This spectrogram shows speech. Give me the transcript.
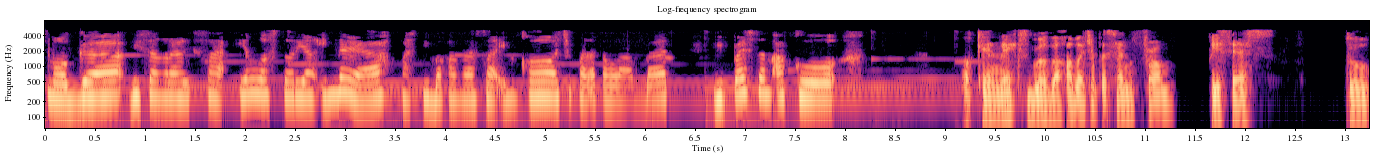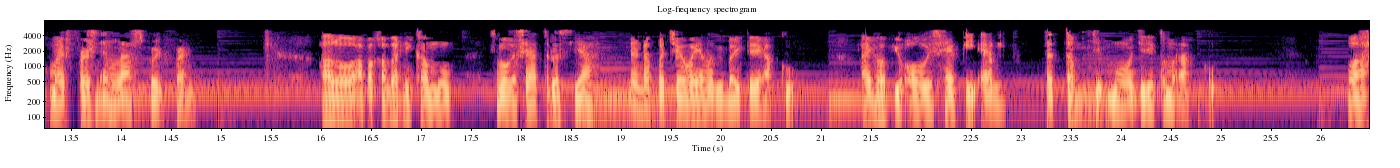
Semoga bisa ngerasain love story yang indah ya. Pasti bakal ngerasain kok, cepat atau lambat. Di person aku. Oke, okay, next gue bakal baca pesan from Pisces to my first and last boyfriend. Halo, apa kabar nih kamu? Semoga sehat terus ya, dan dapat cewek yang lebih baik dari aku. I hope you always happy and tetap mau jadi teman aku. Wah,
